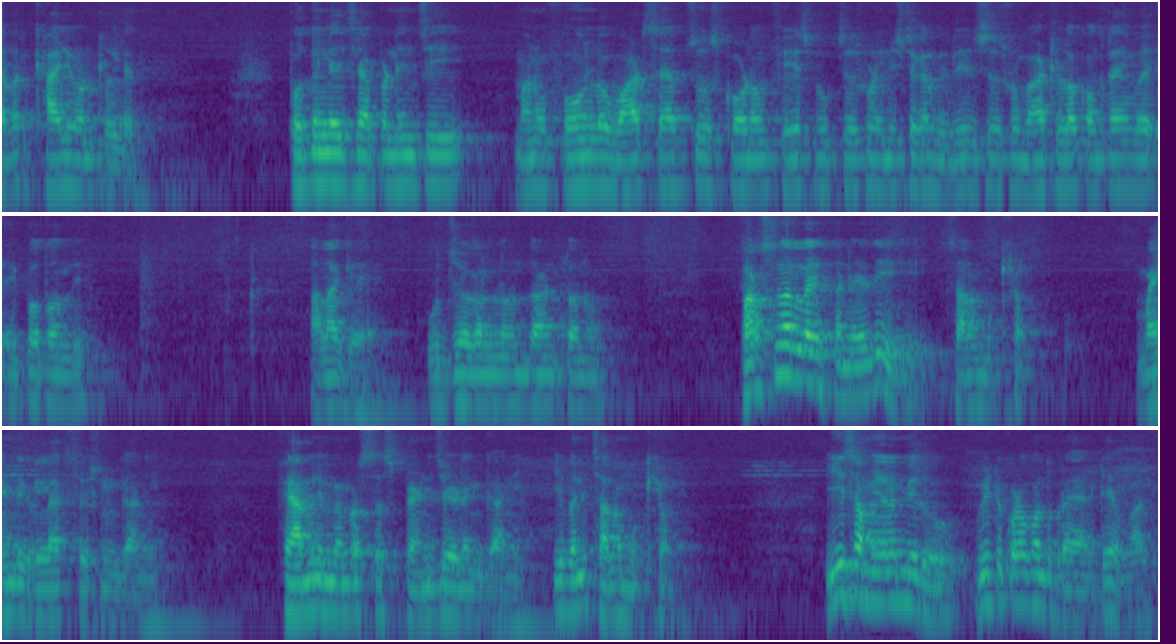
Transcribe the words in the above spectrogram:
ఎవరు ఖాళీ ఉండట్లేదు పొద్దున్న లేచినప్పటి నుంచి మనం ఫోన్లో వాట్సాప్ చూసుకోవడం ఫేస్బుక్ చూసుకోవడం ఇన్స్టాగ్రామ్ రీల్స్ చూసుకోవడం వాటిలో కొంత టైం అయిపోతుంది. అలాగే ఉద్యోగంలో దాంట్లోనూ పర్సనల్ లైఫ్ అనేది చాలా ముఖ్యం. మైండ్ రిలాక్సేషన్ కానీ ఫ్యామిలీ మెంబర్స్తో స్పెండ్ చేయడం కానీ ఇవన్నీ చాలా ముఖ్యం. ఈ సమయంలో మీరు వీటికి కూడా కొంత ప్రయారిటీ ఇవ్వాలి.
